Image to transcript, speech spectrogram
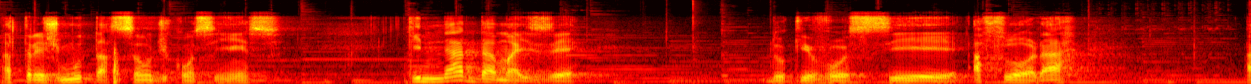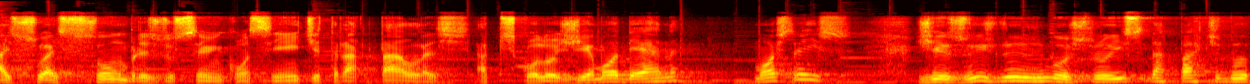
a transmutação de consciência, que nada mais é do que você aflorar as suas sombras do seu inconsciente e tratá-las. A psicologia moderna mostra isso. Jesus nos mostrou isso da parte do,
